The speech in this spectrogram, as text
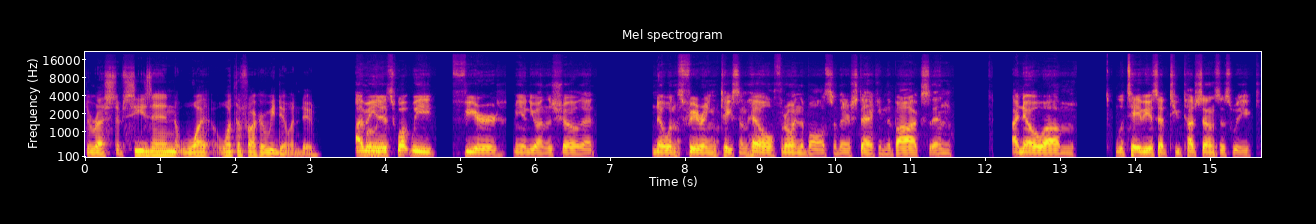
the rest of season? What what the fuck are we doing, dude? I mean, it's what we feared, me and you on the show, that no one's fearing Taysom Hill throwing the ball, so they're stacking the box. And I know um, Latavius had two touchdowns this week,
